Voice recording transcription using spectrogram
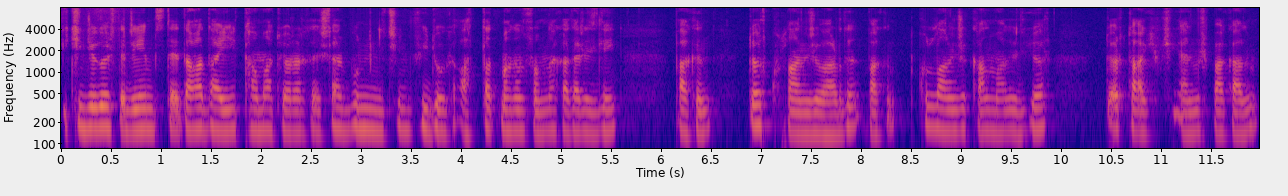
İkinci göstereceğim site daha da iyi tam atıyor arkadaşlar. Bunun için videoyu atlatmadan sonuna kadar izleyin. Bakın 4 kullanıcı vardı. Bakın kullanıcı kalmadı diyor. 4 takipçi gelmiş bakalım.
